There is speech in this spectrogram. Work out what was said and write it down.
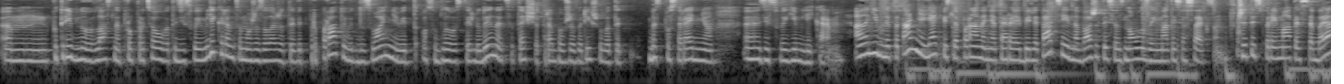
ем, потрібно власне пропрацьовувати зі своїм лікарем. Це може залежати від препарату, від дозування, від особливостей людини. Це те, що треба вже вирішувати безпосередньо е, зі своїм лікарем. Анонімне питання питання, як після поранення та реабілітації наважитися знову займатися сексом, вчитись приймати себе.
